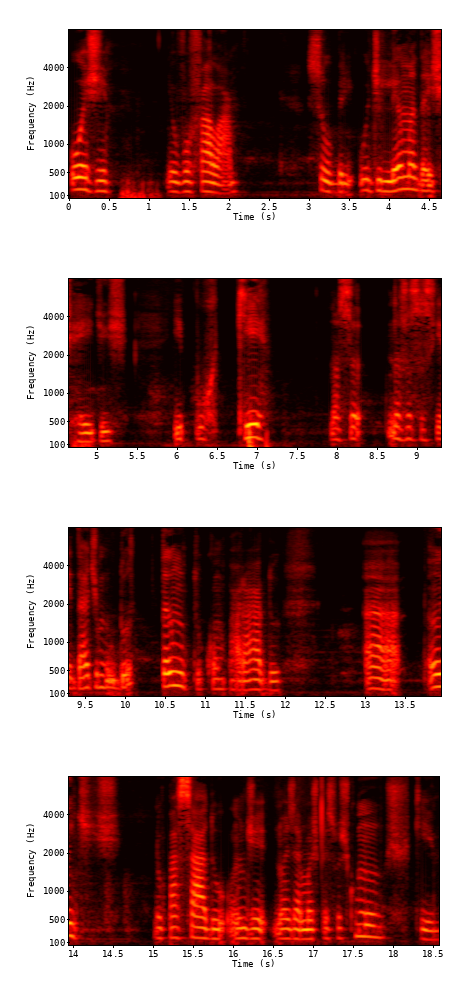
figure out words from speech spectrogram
Hoje eu vou falar sobre o dilema das redes e por que nossa, nossa sociedade mudou tanto comparado a antes, no passado, onde nós éramos pessoas comuns, que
